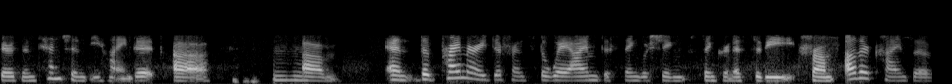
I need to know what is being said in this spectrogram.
there's intention behind it. Uh, mm-hmm. um, and the primary difference, the way I'm distinguishing synchronicity from other kinds of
